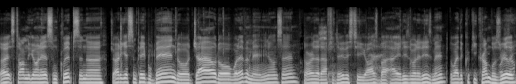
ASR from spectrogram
So it's time to go and edit some clips and uh, try to get some people banned or jailed or whatever, man. You know what I'm saying? Sorry that I have to do this to you guys, but hey, it is what it is, man. The way the cookie crumbles, really.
